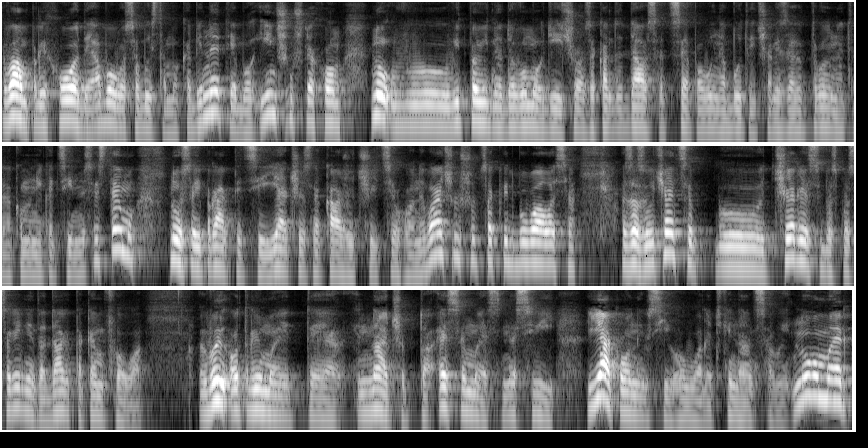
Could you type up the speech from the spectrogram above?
Вам приходить або в особистому кабінеті, або іншим шляхом. Ну, відповідно до вимог діючого законодавства, це повинно бути через електронну телекомунікаційну систему. Ну, у своїй практиці я, чесно кажучи, цього не бачив, щоб так відбувалося. Зазвичай це е, через безпосередньо додаток МФО. Ви отримаєте, начебто, смс на свій, як вони всі говорять, фінансовий номер,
